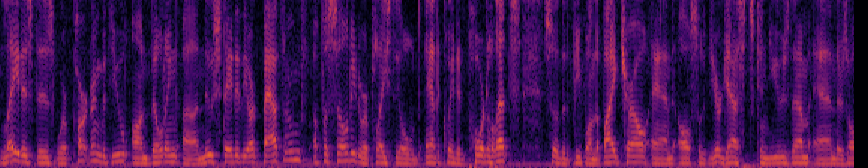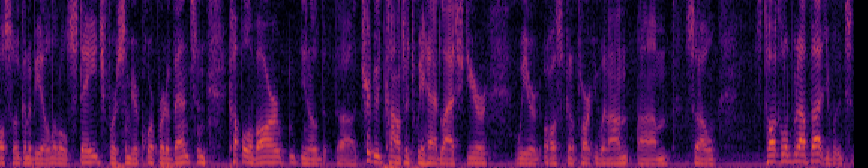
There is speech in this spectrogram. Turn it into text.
latest is we're partnering with you on building a new state-of-the-art bathroom facility to replace the old antiquated portalets, so that the people on the bike trail and also your guests can use them. And there's also going to be a little stage for some of your corporate events and a couple of our, you know, uh, tribute concerts we had last year. We are also going to part you in on. Um, so, talk a little bit about that. It's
